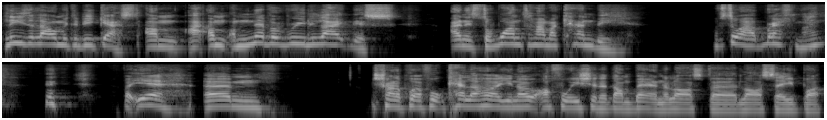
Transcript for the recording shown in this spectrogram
Please allow me to be gassed. I'm I, am i I'm never really like this, and it's the one time I can be. I'm still out of breath, man. but yeah, um, trying to put. I thought Kelleher, you know, I thought he should have done better in the last uh, last save. But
